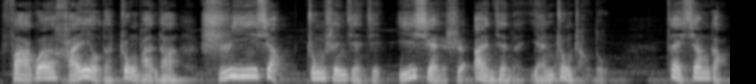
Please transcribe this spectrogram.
法官含有的重判他十一项终身监禁，以显示案件的严重程度。在香港，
